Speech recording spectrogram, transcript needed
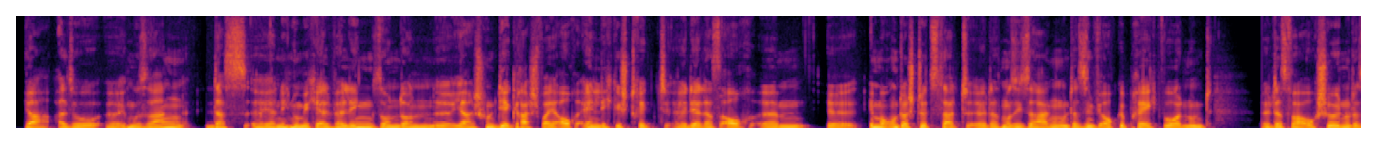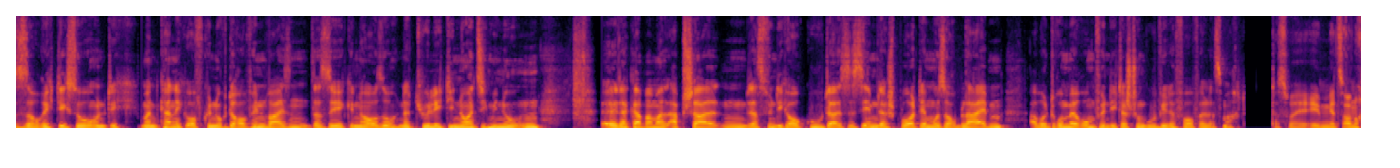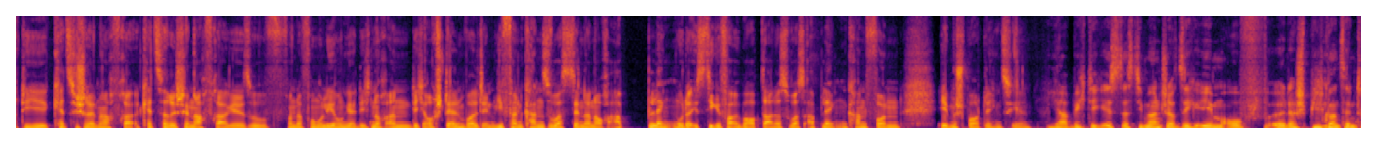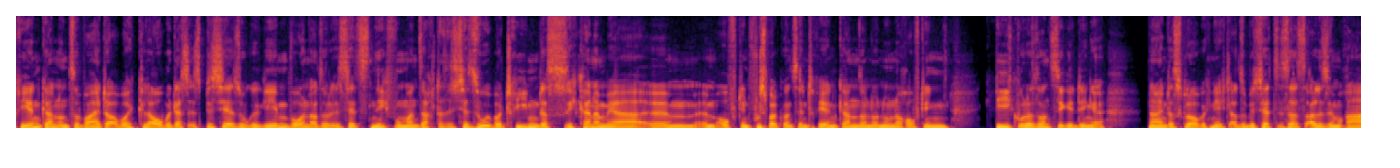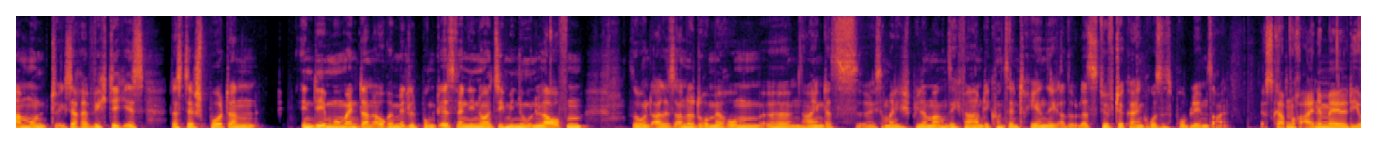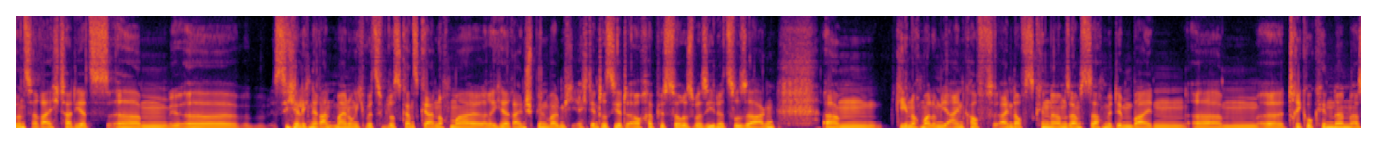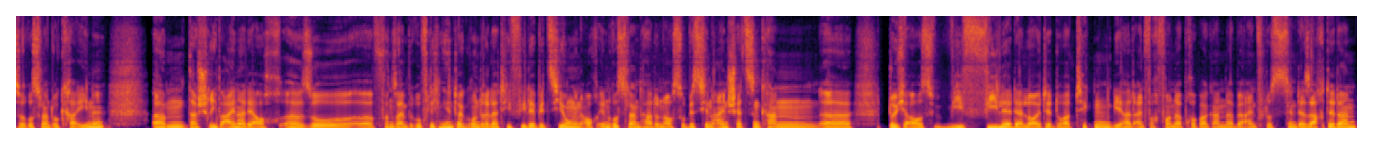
Ja, also äh, ich muss sagen, dass äh, ja nicht nur Michael Welling, sondern äh, ja schon Dirk Rasch war ja auch ähnlich gestrickt, äh, der das auch ähm, äh, immer unterstützt hat, äh, das muss ich sagen. Und da sind wir auch geprägt worden und das war auch schön und das ist auch richtig so. Und ich, man kann nicht oft genug darauf hinweisen, das sehe ich genauso. Natürlich die 90 Minuten, da kann man mal abschalten, das finde ich auch gut. Da ist eben der Sport, der muss auch bleiben. Aber drumherum finde ich das schon gut, wie der Vorfall das macht. Das war eben jetzt auch noch die ketzerische, Nachfra ketzerische Nachfrage, so von der Formulierung her, die ich noch an dich auch stellen wollte. Inwiefern kann sowas denn dann auch ablenken oder ist die Gefahr überhaupt da, dass sowas ablenken kann von eben sportlichen Zielen? Ja, wichtig ist, dass die Mannschaft sich eben auf äh, das Spiel konzentrieren kann und so weiter. Aber ich glaube, das ist bisher so gegeben worden. Also ist jetzt nicht, wo man sagt, das ist jetzt so übertrieben, dass sich keiner mehr ähm, ähm auf den Fußball konzentrieren kann, sondern nur noch auf den Krieg oder sonstige Dinge. Nein, das glaube ich nicht. Also bis jetzt ist das alles im Rahmen und ich sage, wichtig ist, dass der Sport dann in dem Moment dann auch im Mittelpunkt ist, wenn die 90 Minuten laufen. So und alles andere drumherum, äh, nein, das, ich sag mal, die Spieler machen sich warm, die konzentrieren sich, also das dürfte kein großes Problem sein. Es gab noch eine Mail, die uns erreicht hat jetzt, ähm, äh, sicherlich eine Randmeinung, ich würde sie bloß ganz gerne nochmal hier reinspielen, weil mich echt interessiert, auch Herr Pistorius, was Sie dazu sagen. Ähm, ging nochmal um die Einkauf, Einlaufskinder am Samstag mit den beiden ähm, äh, Trikotkindern, also Russland, Ukraine. Ähm, da schrieb einer, der auch äh, so äh, von seinem beruflichen Hintergrund relativ viele Beziehungen auch in Russland hat und auch so ein bisschen einschätzen kann, äh, durchaus aus, wie viele der Leute dort ticken, die halt einfach von der Propaganda beeinflusst sind. Der sagte dann,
